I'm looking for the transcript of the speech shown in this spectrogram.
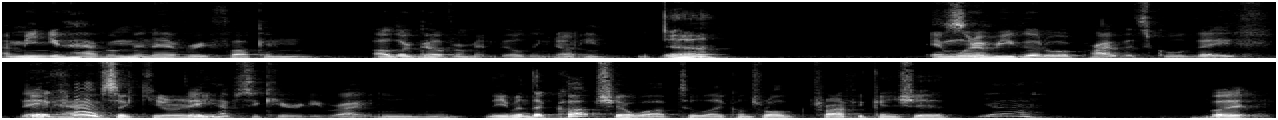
I mean, you have them in every fucking other government building, don't you? Yeah. And whenever you go to a private school, they they, They have security. They have security, right? hmm Even the cops show up to like control traffic and shit. Yeah. But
